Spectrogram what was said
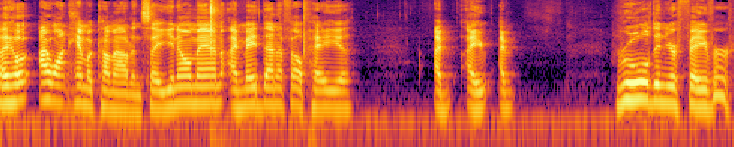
I hope I want him to come out and say, "You know, man, I made the NFL pay you. I I I ruled in your favor.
